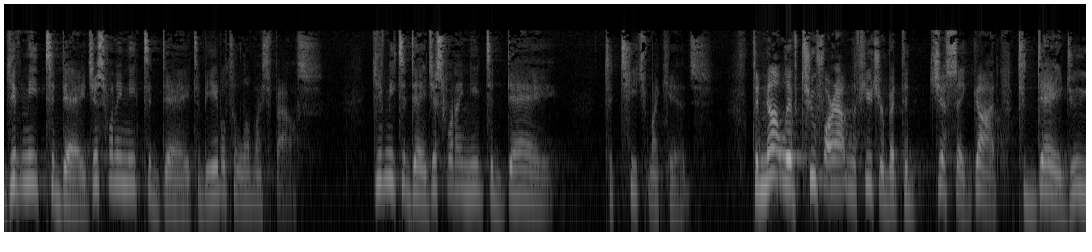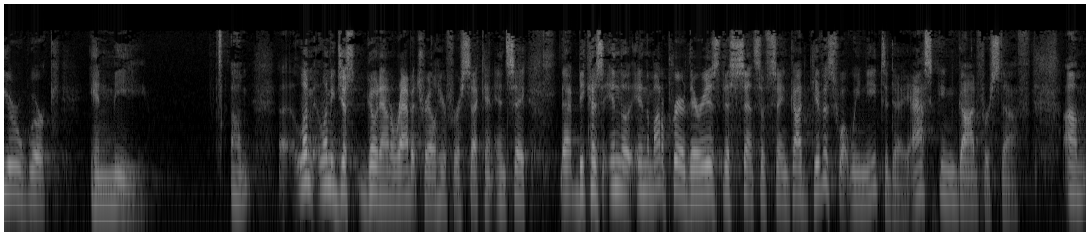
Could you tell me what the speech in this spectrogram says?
give me today, just what I need today to be able to love my spouse. Give me today just what I need today to teach my kids. To not live too far out in the future, but to just say, God, today do your work in me. Um, uh, let, me, let me just go down a rabbit trail here for a second and say that because in the, in the model prayer, there is this sense of saying, God, give us what we need today, asking God for stuff. Um,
